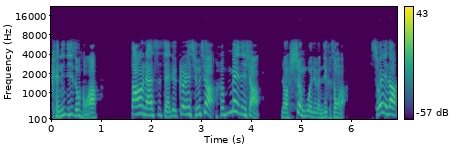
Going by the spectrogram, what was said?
肯尼迪总统啊，当然是在这个个人形象和魅力上要胜过这个尼克松了。所以呢，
